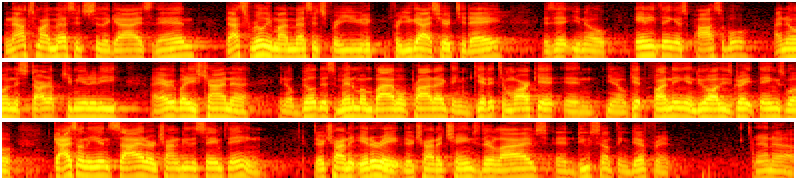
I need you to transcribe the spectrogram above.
And that's my message to the guys then. That's really my message for you, to, for you guys here today, is that, you know, anything is possible. I know in the startup community, uh, everybody's trying to you know, build this minimum viable product and get it to market and, you know, get funding and do all these great things. Well, guys on the inside are trying to do the same thing. They're trying to iterate. They're trying to change their lives and do something different. And uh,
